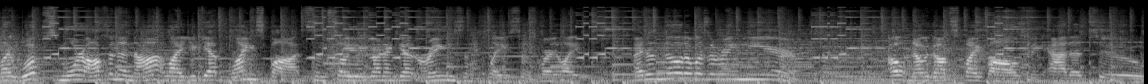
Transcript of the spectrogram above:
like whoops more often than not like you get blind spots and so you're gonna get rings in places where like I didn't know there was a ring here Oh, now we got spike balls being added to...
